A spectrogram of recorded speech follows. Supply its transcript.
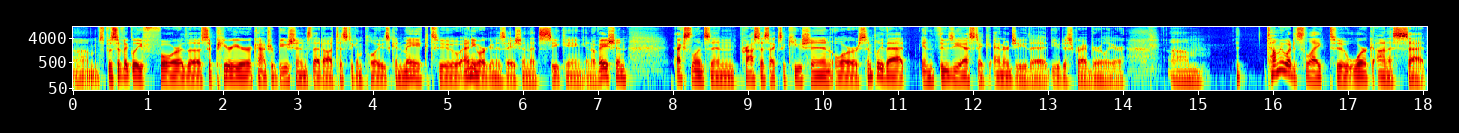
um, specifically for the superior contributions that autistic employees can make to any organization that's seeking innovation, excellence in process execution, or simply that enthusiastic energy that you described earlier. Um, tell me what it's like to work on a set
